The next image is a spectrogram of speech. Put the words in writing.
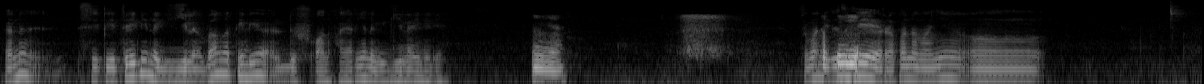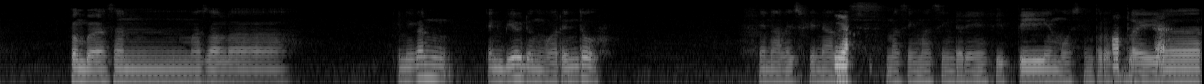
Karena si Fitri ini lagi gila banget nih dia. Aduh on fire-nya lagi gila ini dia. Iya. Cuman itu Tapi- tuh Fir, apa namanya eh, pembahasan masalah ini kan NBA udah ngeluarin tuh finalis finalis Iya. masing-masing dari MVP, Most Improved Oh, Player.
